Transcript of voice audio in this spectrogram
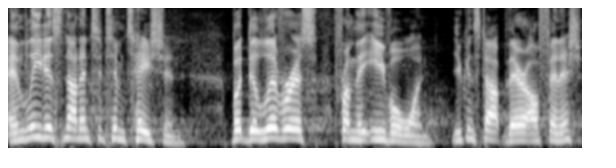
And lead us not into temptation but deliver us from the evil one. You can stop there, I'll finish.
